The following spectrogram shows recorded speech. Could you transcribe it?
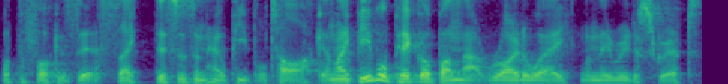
"What the fuck is this? Like this isn't how people talk." And like people pick up on that right away when they read a script.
